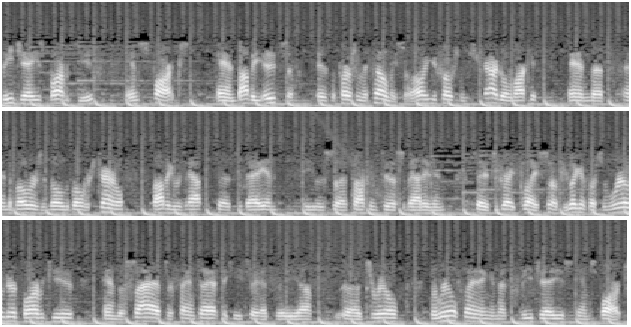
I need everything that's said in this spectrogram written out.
BJ's Barbecue in Sparks, and Bobby Utsa is the person that told me. So all you folks in the Chicago market and uh, and the bowlers that bowl the Bowlers Journal, Bobby was out uh, today and he was uh, talking to us about it and it's a great place. So if you're looking for some real good barbecue and the sides are fantastic, he said the uh, uh, it's real the real thing, and that's BJ's and Sparks.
